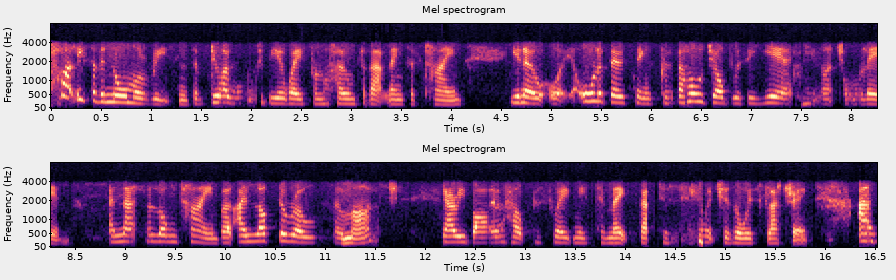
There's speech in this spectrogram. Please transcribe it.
partly for the normal reasons of do I want to be away from home for that length of time, you know, all of those things, because the whole job was a year pretty much all in, and that's a long time. But I loved the role so much Gary Barlow helped persuade me to make that decision, which is always flattering. And,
